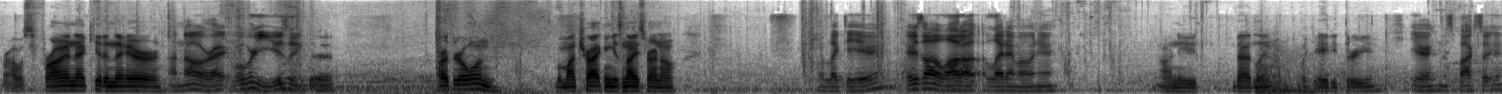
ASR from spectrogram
Bro, I was frying that kid in the air. I know, right? What were you using? Yeah. R301. But my tracking is nice right now. I'd like to hear. There's a lot of light ammo in here. I need badly, like 83. Here, in this box right here.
